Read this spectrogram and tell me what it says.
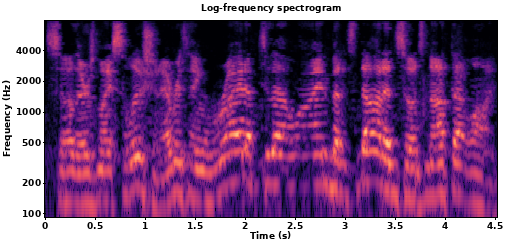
so there's my solution. Everything right up to that line, but it's dotted, so it's not that line.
